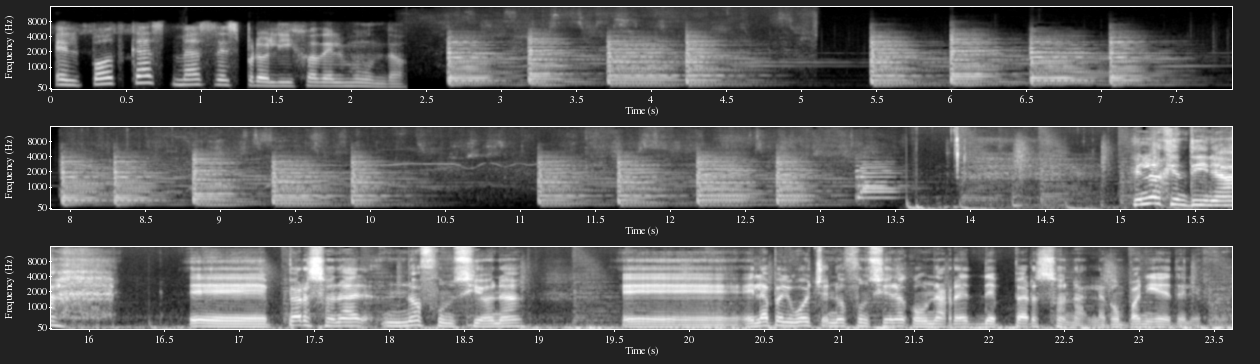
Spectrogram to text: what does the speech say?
el podcast más desprolijo del mundo. En la Argentina, eh, personal no funciona. Eh, el Apple Watch no funciona con una red de personal, la compañía de teléfonos.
